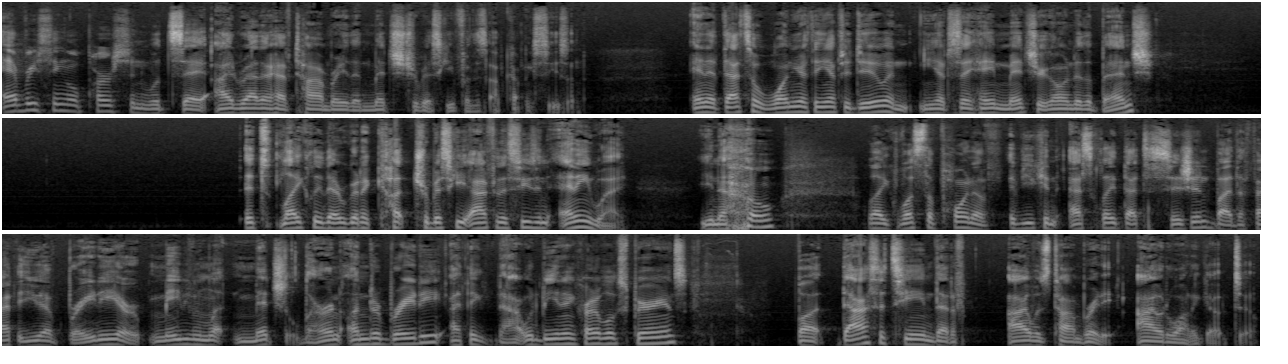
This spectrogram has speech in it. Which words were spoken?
every single person would say, I'd rather have Tom Brady than Mitch Trubisky for this upcoming season. And if that's a one year thing you have to do, and you have to say, hey, Mitch, you're going to the bench, it's likely they were going to cut Trubisky after the season anyway. You know? like, what's the point of if you can escalate that decision by the fact that you have Brady or maybe even let Mitch learn under Brady? I think that would be an incredible experience. But that's a team that if I was Tom Brady, I would want to go to.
